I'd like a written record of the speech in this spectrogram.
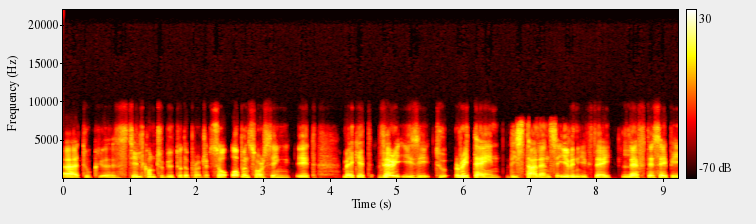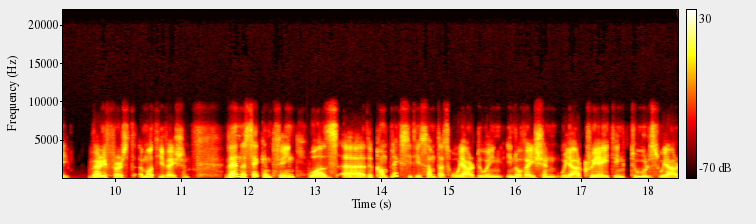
uh, to uh, still contribute to the project. So open sourcing it, make it very easy to retain these talents even if they left SAP. Very first motivation. Then the second thing was uh, the complexity. Sometimes we are doing innovation, we are creating tools, we are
